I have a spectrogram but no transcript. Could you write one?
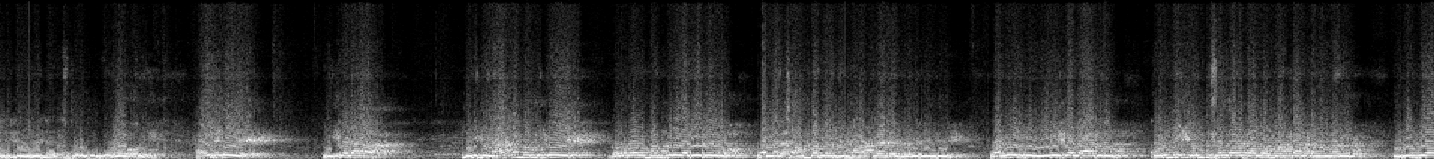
ఏది నడుచుకోవద్దు ఓకే. అయితే ఇక్కడ వీరికి రాకముందుకే గౌరవ మంత్రి వర్యులు వాళ్ళ ఛాంబర్లో మాట్లాడడం జరిగింది. రవి ఇది వేదిక కాదు కొన్ని కొన్ని సందర్భాల్లో మాట్లాడతామన్నారు నిరుద్యోగ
